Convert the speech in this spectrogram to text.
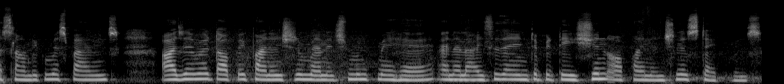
अस्सलाम वालेकुम एस्पायरेंट्स आज हमें टॉपिक फाइनेंशियल मैनेजमेंट में है analysis and interpretation of financial statements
